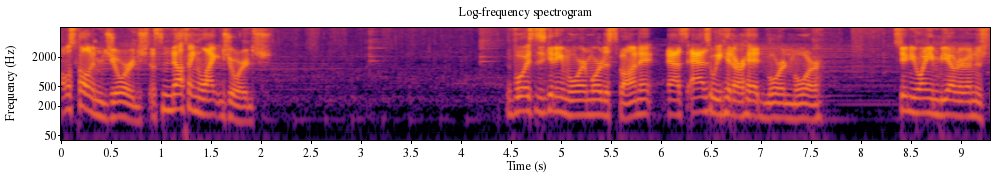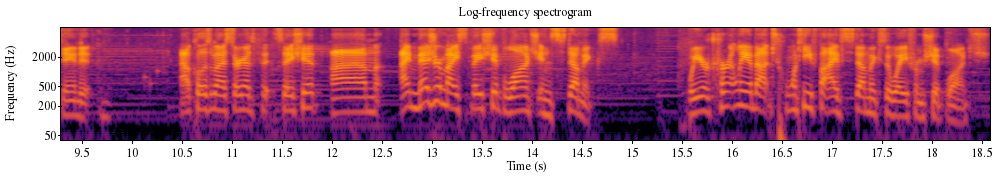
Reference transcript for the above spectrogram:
Almost called him George. That's nothing like George. The voice is getting more and more despondent. That's as we hit our head more and more. Soon you won't even be able to understand it. How close am I starting on spaceship? Um, I measure my spaceship launch in stomachs. We are currently about 25 stomachs away from ship launch.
